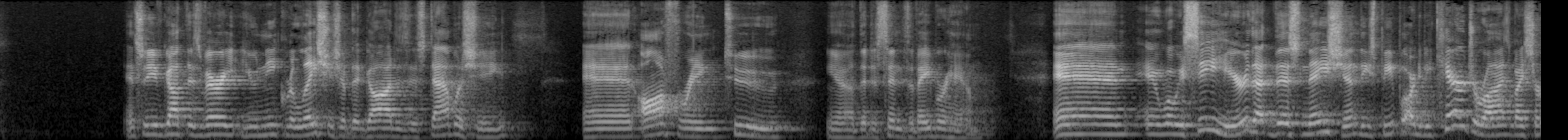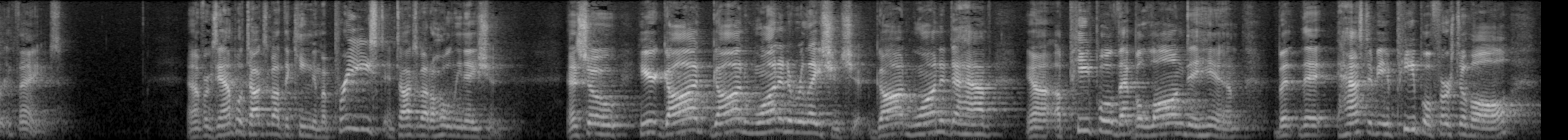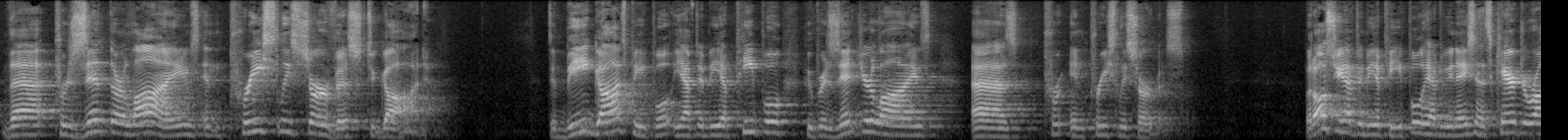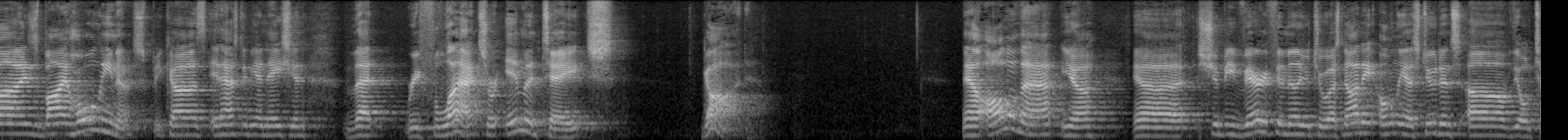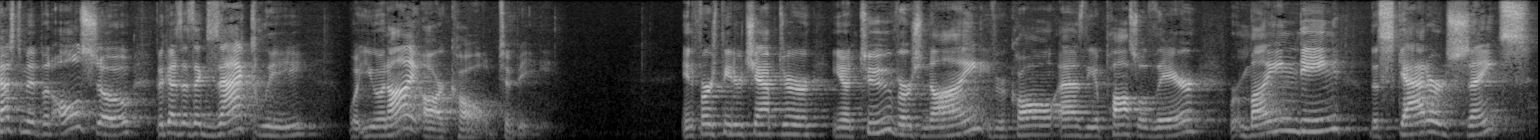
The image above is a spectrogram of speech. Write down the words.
And so you've got this very unique relationship that God is establishing and offering to you know, the descendants of Abraham. And, and what we see here that this nation, these people, are to be characterized by certain things. Now, for example, it talks about the kingdom of priests and talks about a holy nation. And so here, God, God wanted a relationship. God wanted to have you know, a people that belong to Him, but that has to be a people, first of all, that present their lives in priestly service to God. To be God's people, you have to be a people who present your lives as in priestly service. But also, you have to be a people, you have to be a nation that's characterized by holiness, because it has to be a nation that reflects or imitates God. Now, all of that, you know, uh, should be very familiar to us, not only as students of the Old Testament, but also because that's exactly what you and I are called to be. In 1 Peter chapter you know, 2, verse 9, if you recall, as the apostle there, reminding the scattered saints,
